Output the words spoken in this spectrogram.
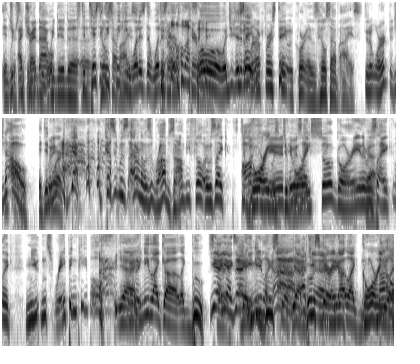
interesting. I tried that. Google. We did. Uh, Statistically uh, speaking, what is the what is the? Hold on Whoa, whoa, whoa! What did you just Did say? Our first date with Courtney was Hills Have Eyes. Did it work? Did she? No, It didn't What do work. yeah, because it was I don't know, was it Rob Zombie film? It was like awful, gory. Was it dude. too it was gory? like so gory. There was like like mutants raping people. Yeah, you need like uh like boo. Yeah, scary. yeah, exactly. Yeah, you, You need, need, boo like, scary. ah, yeah, boo scary, Like, not like gory. Not like,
